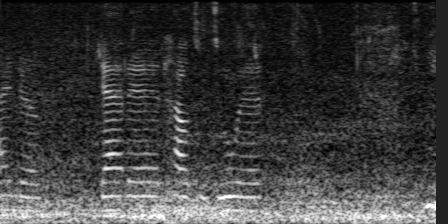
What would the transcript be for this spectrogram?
kind of get it, how to do it. Oh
